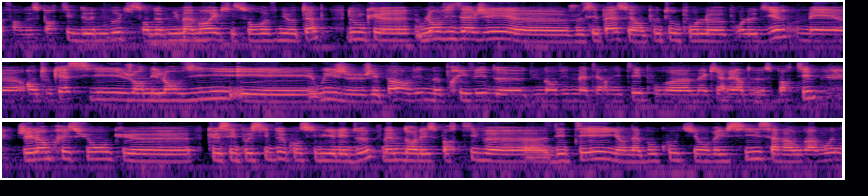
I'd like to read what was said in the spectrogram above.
enfin de sportifs de haut niveau qui sont devenus mamans et qui sont revenus au top. Donc euh, l'envisager, euh, je sais pas, c'est un peu tôt pour le pour le dire, mais euh, en tout cas si j'en ai l'envie et oui, j'ai pas envie de me priver d'une envie de maternité pour ma carrière de sportive. J'ai l'impression que que c'est possible de concilier les deux. Même dans les sportives d'été, il y en a beaucoup qui ont réussi. Sarah Ouramoun,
